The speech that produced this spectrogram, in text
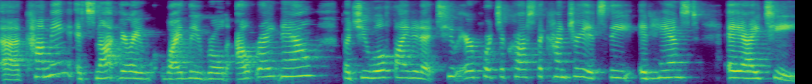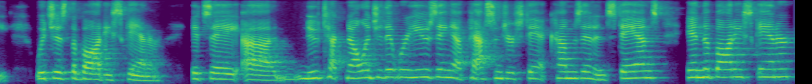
a coming. It's not very widely rolled out right now, but you will find it at two airports across the country. It's the enhanced AIT, which is the body scanner. It's a uh, new technology that we're using. A passenger stand, comes in and stands in the body scanner.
